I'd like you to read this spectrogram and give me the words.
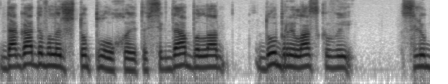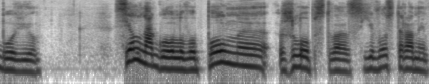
Догадывалась, что плохо. Это всегда была добрый, ласковый, с любовью. Сел на голову, полное жлобство с его стороны.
